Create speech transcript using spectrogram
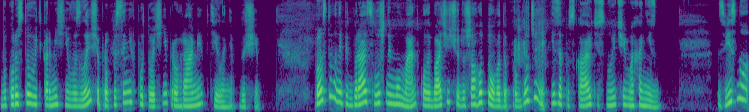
використовують кармічні вузли, що прописані в поточній програмі втілення душі. Просто вони підбирають слушний момент, коли бачать, що душа готова до пробудження і запускають існуючий механізм. Звісно,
